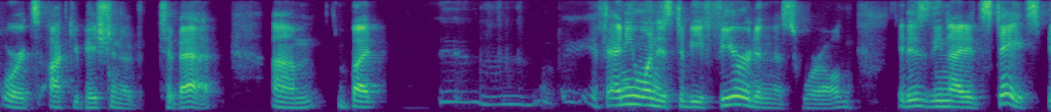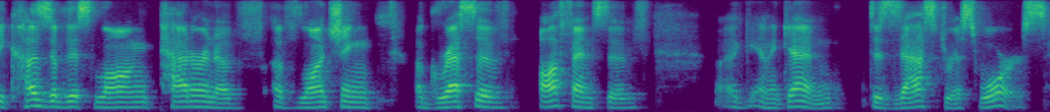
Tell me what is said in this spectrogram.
or its occupation of Tibet. Um, but if anyone is to be feared in this world, it is the United States because of this long pattern of, of launching aggressive, offensive, and again, disastrous wars.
